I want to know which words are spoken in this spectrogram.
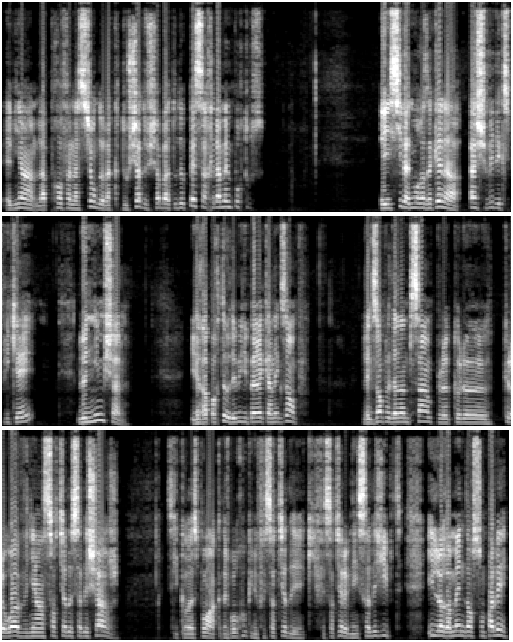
eh bien, la profanation de la Kdusha de Shabbat ou de Pesach est la même pour tous. Et ici, l'Admorazaken a achevé d'expliquer le Nimshal, il rapportait au début du Pérec un exemple. L'exemple d'un homme simple que le, que roi vient sortir de sa décharge. Ce qui correspond à Kadesh Baruch qui nous fait sortir des, qui les d'Égypte. Il le ramène dans son palais.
